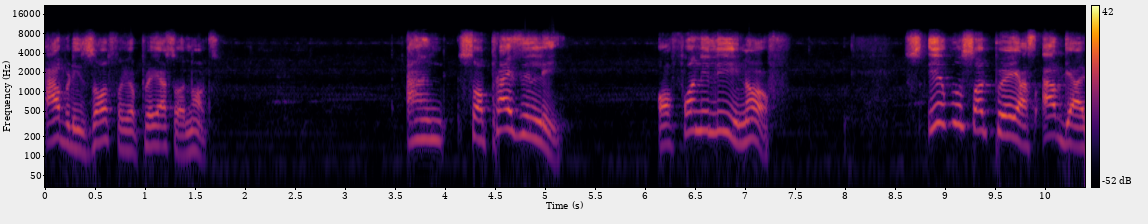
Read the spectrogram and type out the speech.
have results for your prayers or not. And surprisingly, or funnily enough, even such prayers have their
